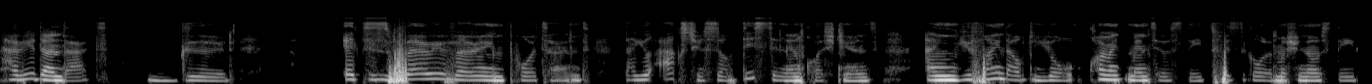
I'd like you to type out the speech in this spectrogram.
Have you done that? Good. It is very, very important that you ask yourself these silent questions and you find out your current mental state, physical, emotional state,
